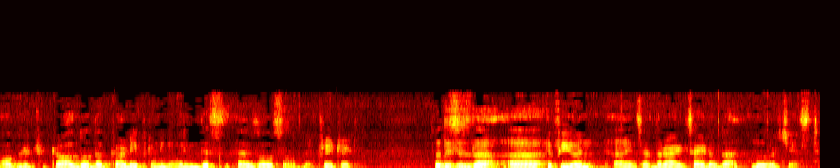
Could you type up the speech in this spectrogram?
obliterated although the cardiophrenic in this is also obliterated. So this is the uh, effusion uh, inside the right side of the lower chest.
